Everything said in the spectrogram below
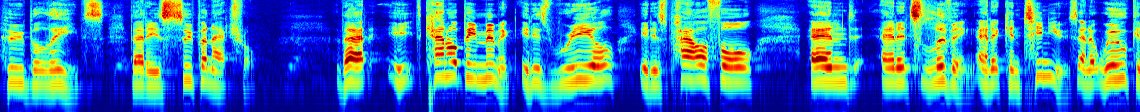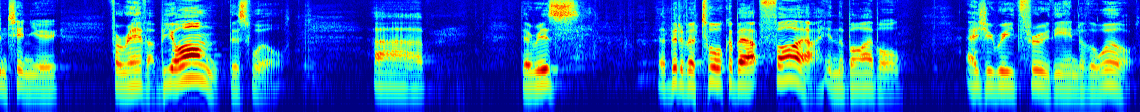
who believes that is supernatural, that it cannot be mimicked. It is real, it is powerful, and, and it's living, and it continues, and it will continue forever, beyond this world. Uh, there is a bit of a talk about fire in the Bible as you read through the end of the world.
